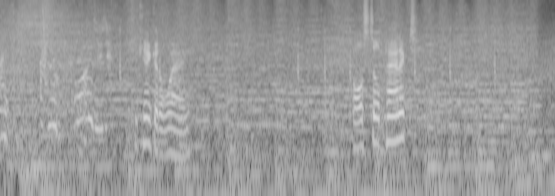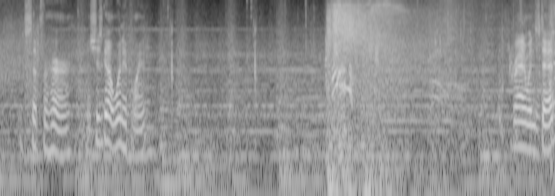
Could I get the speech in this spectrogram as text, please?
I, I feel wounded. she can't get away. All still panicked? Except for her. And she's got one hit point. Branwen's dead.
